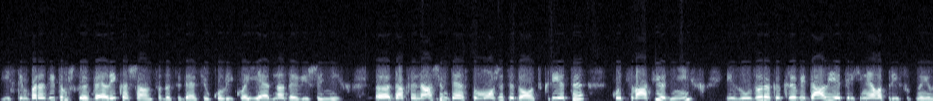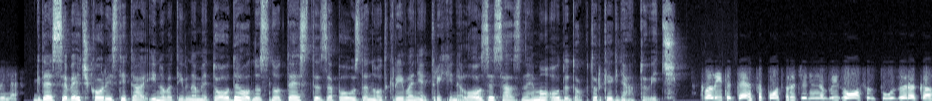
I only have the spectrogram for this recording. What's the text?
istim parazitom, što je velika šansa da se desi ukoliko je jedna, da je više njih. E, dakle, našim testom možete da otkrijete kod svaki od njih iz uzoraka krvi da li je trihinela prisutna ili ne. Gde se već koristi ta inovativna metoda, odnosno test za pouzdano otkrivanje trihineloze, saznajemo od doktorke Gnjatović. Kvalitet testa potvrđen je na blizu 800 uzoraka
